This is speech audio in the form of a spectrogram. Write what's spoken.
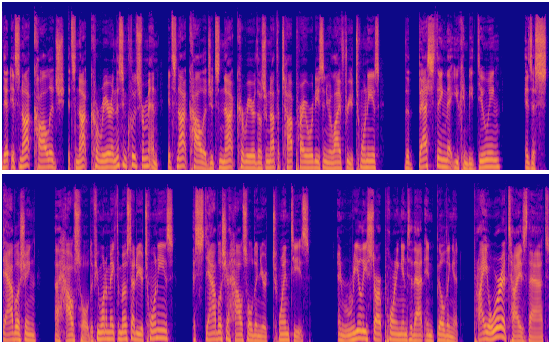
that it's not college, it's not career, and this includes for men. It's not college, it's not career. Those are not the top priorities in your life for your 20s. The best thing that you can be doing is establishing a household. If you want to make the most out of your 20s, establish a household in your 20s and really start pouring into that and building it. Prioritize that.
